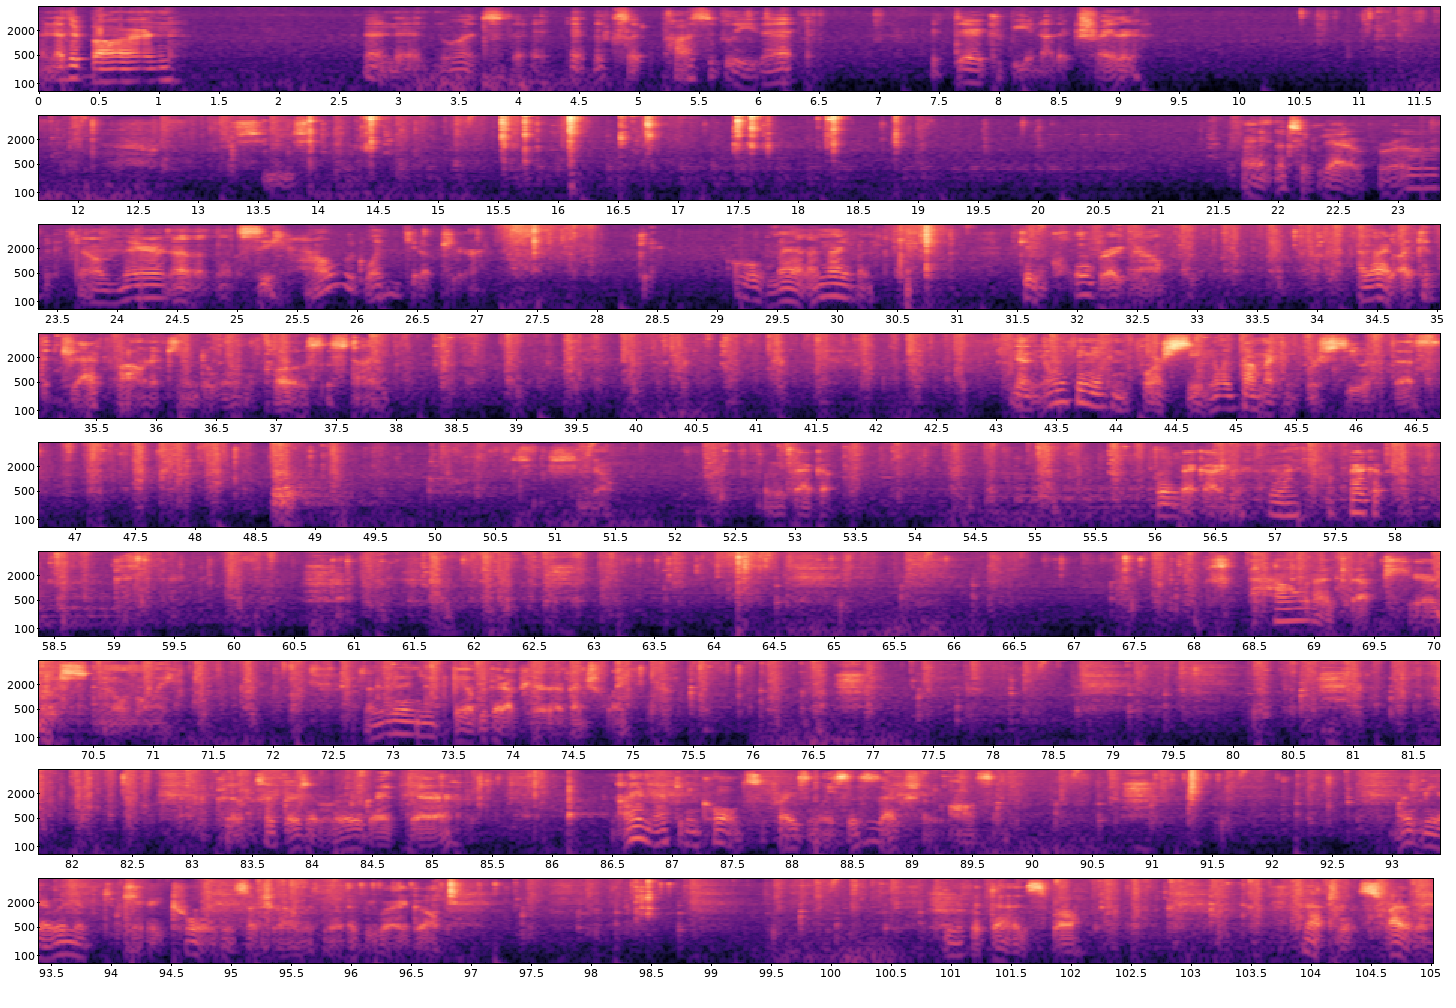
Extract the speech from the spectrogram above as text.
Another barn. And then what's that? It looks like possibly that. Right there could be another trailer. Sheesh. Alright, looks like we got a road down there. Now let's see, how would one get up here? Okay. Oh man, I'm not even getting cold right now. And I like hit the jackpot when it came to warm clothes this time. Yeah, the only thing I can foresee, the only problem I can foresee with this. Jeez, no. Let me back up. Let me back out here. Go on, back up. how would I get up here just normally? So I'm gonna need to be able to get up here eventually. Okay, looks like there's a road right there. I am not getting cold, surprisingly, so this is actually awesome. Might mean I wouldn't have to carry tools and such around with me everywhere I go. Even if it does, well, not tools, firewood.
